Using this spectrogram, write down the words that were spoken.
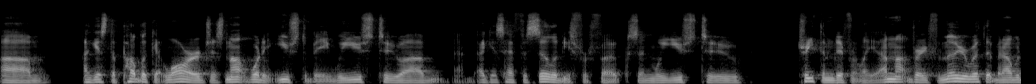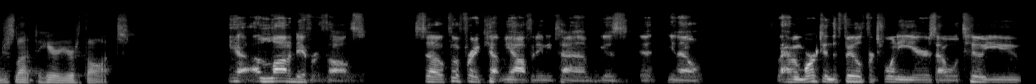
um, I guess the public at large is not what it used to be. We used to, uh, I guess, have facilities for folks, and we used to treat them differently. I'm not very familiar with it, but I would just like to hear your thoughts. Yeah, a lot of different thoughts. So feel free to cut me off at any time because, it, uh, you know, having worked in the field for 20 years, I will tell you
